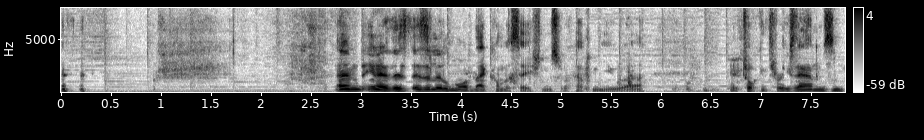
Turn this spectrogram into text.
And you know, there's there's a little more of that conversation, sort of helping you, uh, you know, talking through exams and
